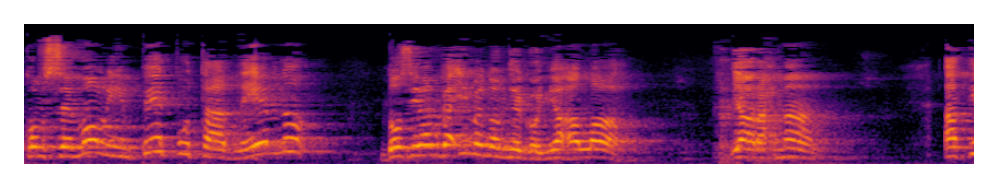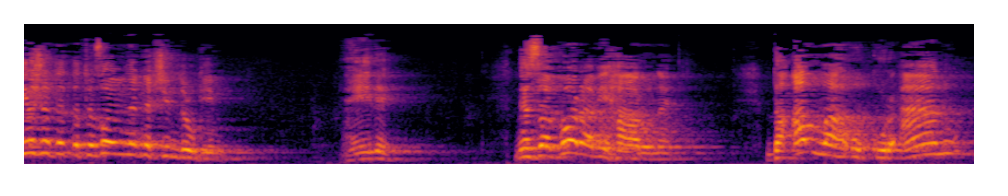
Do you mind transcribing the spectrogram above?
kom se molim pet puta dnevno, dozivam ga imenom njegovim, ja Allah, ja Rahman. A ti još da te zovem nečim drugim. Ne ide. Ne zaboravi Harune, da Allah u Kur'anu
